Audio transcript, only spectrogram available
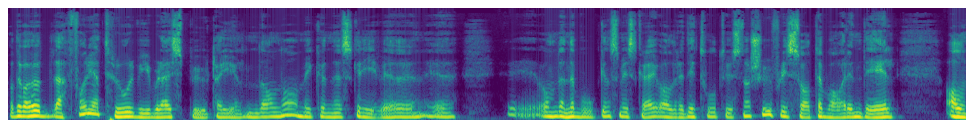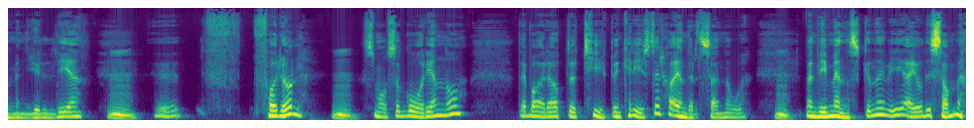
Og, det var jo derfor jeg tror vi blei spurt av Gyldendal nå om vi kunne skrive eh, eh, om denne boken som vi skrev allerede i 2007, for de så at det var en del allmenngyldige Mm. eh, forhold Mm. som også går igjen nå. Det er bare at eh, typen kriser har endret seg noe. Mm. Men vi menneskene, vi er jo de samme.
